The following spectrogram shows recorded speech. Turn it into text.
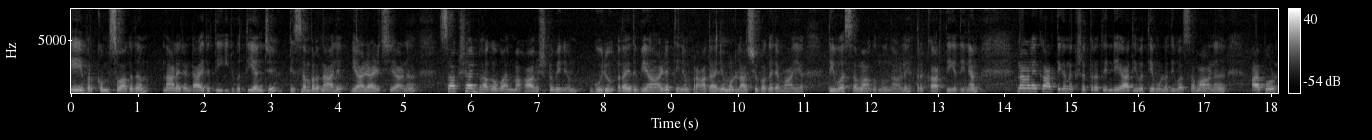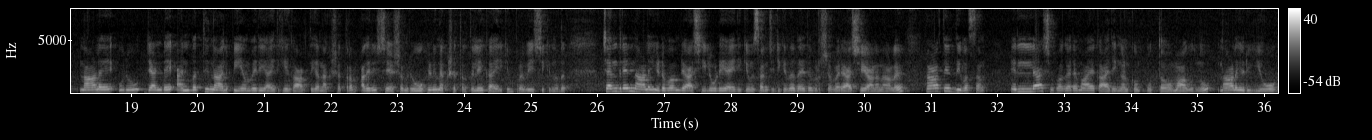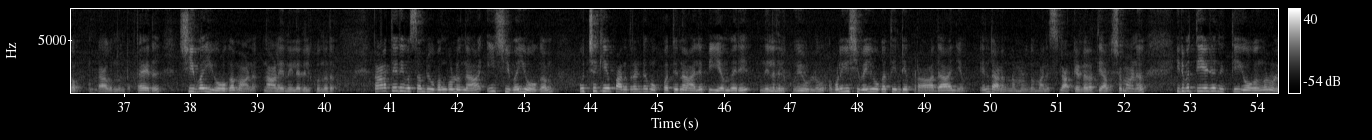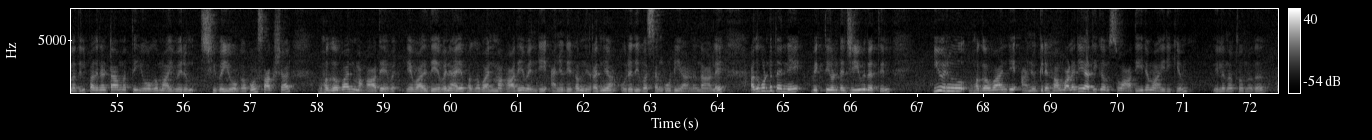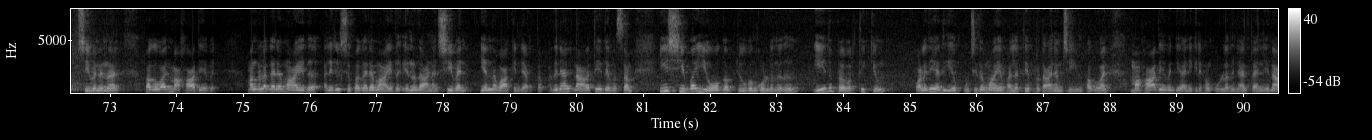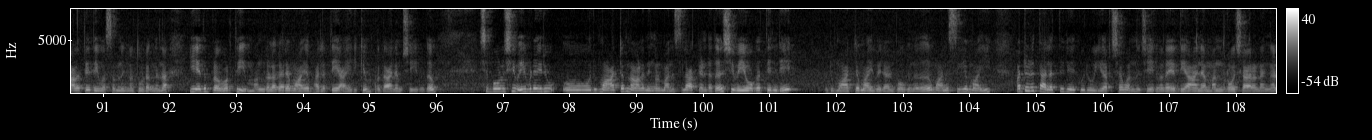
ഏവർക്കും സ്വാഗതം. നാളെ രണ്ടായിരത്തി ഇരുപത്തിയഞ്ച് ഡിസംബർ നാല് വ്യാഴാഴ്ചയാണ്. സാക്ഷാൽ ഭഗവാൻ മഹാവിഷ്ണുവിനും ഗുരു അതായത് വ്യാഴത്തിനും പ്രാധാന്യമുള്ള ശുഭകരമായ ദിവസമാകുന്നു നാളെ തൃക്കാർത്തിക ദിനം. നാളെ കാർത്തിക നക്ഷത്രത്തിന്റെ ആധിപത്യമുള്ള ദിവസമാണ്. അപ്പോൾ നാളെ ഒരു രണ്ട് അൻപത്തിനാല് പി എം വരെ ആയിരിക്കും കാർത്തിക നക്ഷത്രം. അതിനുശേഷം രോഹിണി നക്ഷത്രത്തിലേക്കായിരിക്കും പ്രവേശിക്കുന്നത്. ചന്ദ്രൻ നാളെ ഇടവം രാശിയിലൂടെയായിരിക്കും സഞ്ചരിക്കുന്നത്. അതായത് വൃഷഭ രാശിയാണ് നാളെ. നാളത്തെ ദിവസം എല്ലാ ശുഭകരമായ കാര്യങ്ങൾക്കും ഉത്തമമാകുന്നു. നാളെ ഒരു യോഗം ഉണ്ടാകുന്നുണ്ട്. അതായത് ശിവയോഗമാണ് നാളെ നിലനിൽക്കുന്നത്. നാളത്തെ ദിവസം രൂപം കൊള്ളുന്ന ഈ ശിവയോഗം ഉച്ചയ്ക്ക് പന്ത്രണ്ട് മുപ്പത്തിനാല് പി എം വരെ നിലനിൽക്കുകയുള്ളൂ. അപ്പോൾ ഈ ശിവയോഗത്തിന്റെ പ്രാധാന്യം എന്താണെന്ന് നമ്മളൊന്ന് മനസ്സിലാക്കേണ്ടത് അത്യാവശ്യമാണ്. ഇരുപത്തിയേഴ് നിത്യയോഗങ്ങൾ ഉള്ളതിൽ പതിനെട്ടാമത്തെ യോഗമായി വരും ശിവയോഗം. അപ്പോൾ സാക്ഷാൽ ഭഗവാൻ മഹാദേവൻ ദേവാദിദേവനായ ഭഗവാൻ മഹാദേവന്റെ അനുഗ്രഹം നിറഞ്ഞ ഒരു ദിവസം കൂടിയാണ് നാളെ. അതുകൊണ്ട് തന്നെ വ്യക്തികളുടെ ജീവിതത്തിൽ ഈ ഒരു ഭഗവാന്റെ അനുഗ്രഹം വളരെയധികം സ്വാധീനമായിരിക്കും. നിലനിർത്തുന്നത്. ശിവൻ എന്നാൽ ഭഗവാൻ മഹാദേവൻ. മംഗളകരമായത് അല്ലെങ്കിൽ ശുഭകരമായത് എന്നതാണ് ശിവൻ എന്ന വാക്കിന്റെ അർത്ഥം. അതിനാൽ നാളത്തെ ദിവസം ഈ ശിവയോഗം രൂപം കൊള്ളുന്നത് ഏത് പ്രവൃത്തിക്കും വളരെയധികം ഉചിതമായ ഫലത്തെ പ്രദാനം ചെയ്യും. ഭഗവാൻ മഹാദേവന്റെ അനുഗ്രഹം ഉള്ളതിനാൽ തന്നെ നാളത്തെ ദിവസം നിങ്ങൾ തുടങ്ങുന്ന ഏത് പ്രവൃത്തിയും മംഗളകരമായ ഫലത്തെ ആയിരിക്കും പ്രദാനം ചെയ്യുന്നത്. ഇപ്പോൾ ശിവ ഇവിടെ ഒരു ഒരു മാറ്റം നാളെ നിങ്ങൾ മനസ്സിലാക്കേണ്ടത് ശിവയോഗത്തിന്റെ ഒരു മാറ്റമായി വരാൻ പോകുന്നത് മാനസികമായി മറ്റൊരു തലത്തിലേക്ക് ഒരു ഉയർച്ച വന്നു ചേരും. അതായത് ധ്യാനം മന്ത്രോച്ചാരണങ്ങൾ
